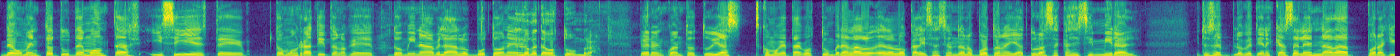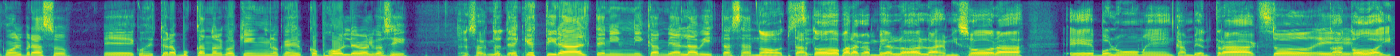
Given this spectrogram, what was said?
de momento tú te montas y sí, este... Toma un ratito en lo que domina, ¿verdad? Los botones. Es lo que te acostumbras. Pero en cuanto tú ya como que te acostumbras a la, lo- a la localización de los botones, ya tú lo haces casi sin mirar. Entonces, lo que tienes que hacer es nada, por aquí con el brazo, eh, como si estuvieras buscando algo aquí en lo que es el cup holder o algo así. Exacto. No tienes que estirarte ni, ni cambiar la vista. O sea, No, está sí, todo para cambiar la- las emisoras, eh, volumen, cambiar tracks. todo. eh, está todo ahí.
